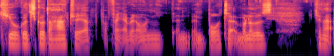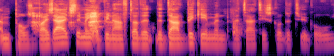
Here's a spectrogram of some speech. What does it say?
Kyogo scored a hat trick. I, I, think I went on and, and bought it in one of those kind of impulse buys. It actually might have been after the, the Derby game when Hatate scored the two goals.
